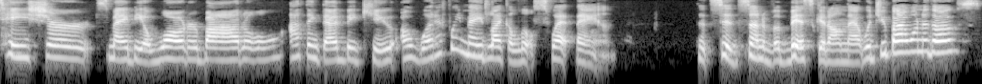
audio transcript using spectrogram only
t-shirts maybe a water bottle. I think that'd be cute. Oh what if we made like a little sweatband that said son of a biscuit on that? Would you buy one of those?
